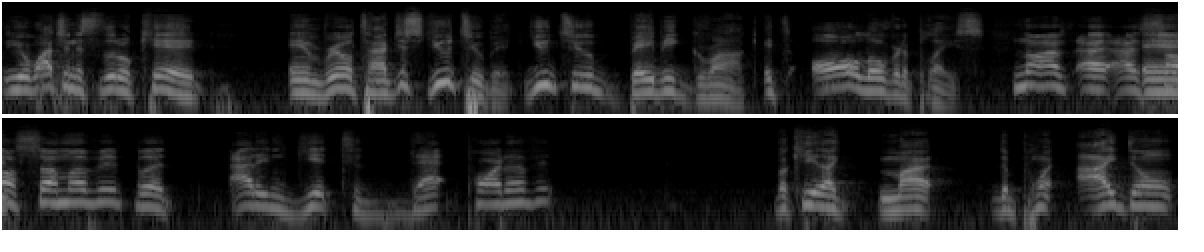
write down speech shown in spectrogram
You're watching this little kid in real time. Just YouTube it. YouTube baby Gronk. It's all over the place. No, I, I, I saw some of it, but I didn't get to that part of it. But Key, like my the point, I don't.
